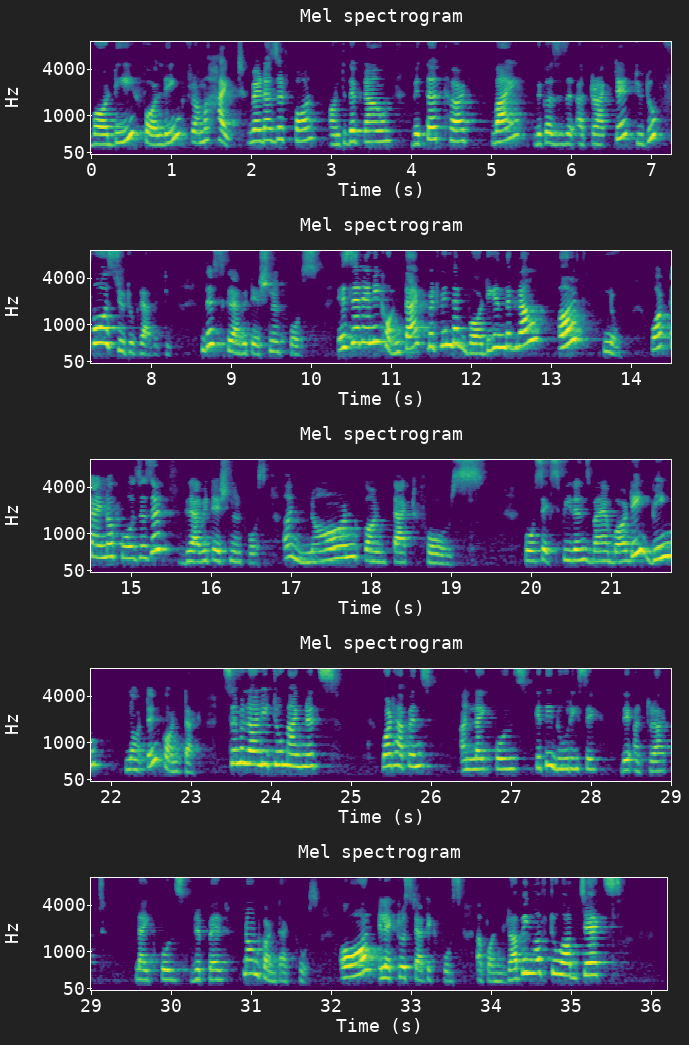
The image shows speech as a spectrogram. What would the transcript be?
Body falling from a height. Where does it fall? Onto the ground with a thud. Why? Because it is attracted due to force due to gravity. This gravitational force. Is there any contact between that body and the ground? Earth? No. What kind of force is it? Gravitational force. A non-contact force. Force experienced by a body being not in contact. Similarly, two magnets. What happens? Unlike poles, kitni duri se they attract. Like poles repel, non-contact force. Or electrostatic force. Upon rubbing of two objects,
